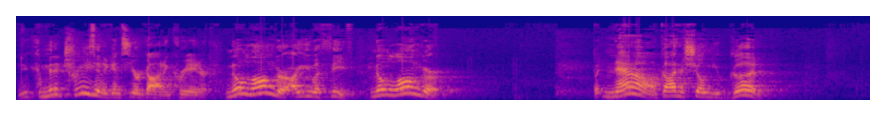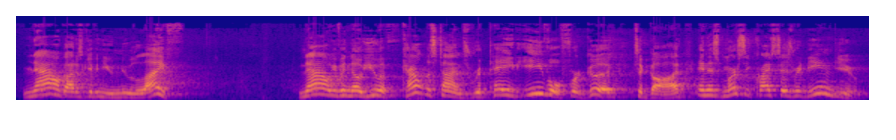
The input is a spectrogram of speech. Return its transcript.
You committed treason against your God and Creator. No longer are you a thief. No longer. But now God has shown you good. Now God has given you new life. Now, even though you have countless times repaid evil for good to God, in His mercy, Christ has redeemed you.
